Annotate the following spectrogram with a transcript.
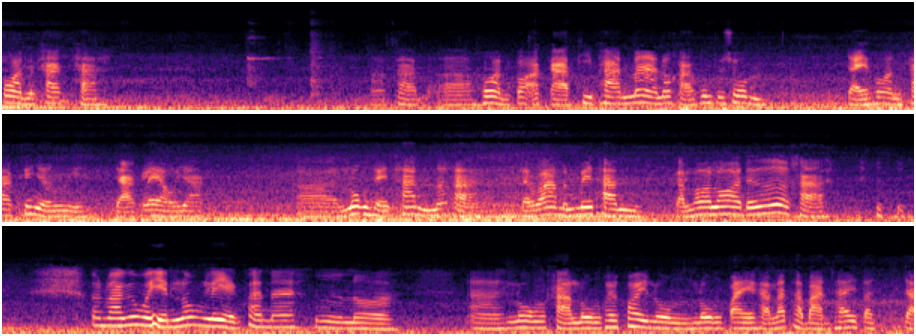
ห่อนค่ะค่ะอ่าค่ะอ่าห่อนก็อากาศที่ผ่านมาเนาะค่ะ คุณผู้ชม ใจห่อนค่ะขึ้นยังนี่อยากแล้วอยากลงให้ท่านนะคะ แต่ว่ามันไม่ทันกันล่อๆเด้อค่ะมันมาก็มาเห็นลงเลขพันนะอืมเนออ่า ลงค่ะลงค่อยๆ ลงลงไปค่ะ รัฐบาลไทยจะ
